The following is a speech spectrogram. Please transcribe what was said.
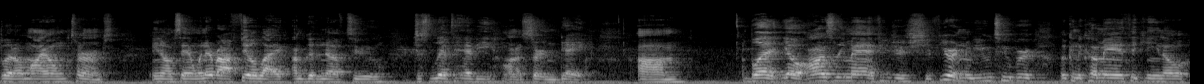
but on my own terms. You know what I'm saying? Whenever I feel like I'm good enough to just lift heavy on a certain day. Um, but yo, honestly, man, if you just if you're a new YouTuber looking to come in thinking, you know,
